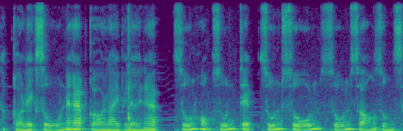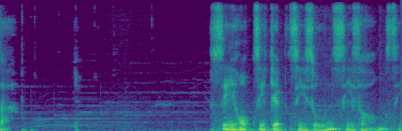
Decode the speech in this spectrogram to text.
แล้วก็เลข0นะครับก็ไล่ไปเลยนะครับ0 6 0 7 0 0 0 2 0 3 4 6 4 7 4 0 4 2 4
